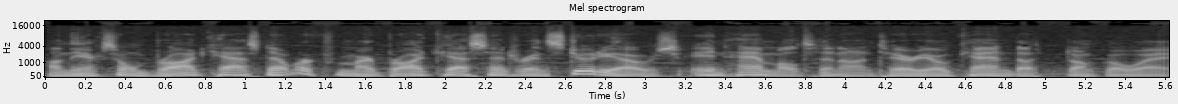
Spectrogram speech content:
on the X Zone Broadcast Network from our broadcast center and studios in Hamilton, Ontario, Canada. Don't go away.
